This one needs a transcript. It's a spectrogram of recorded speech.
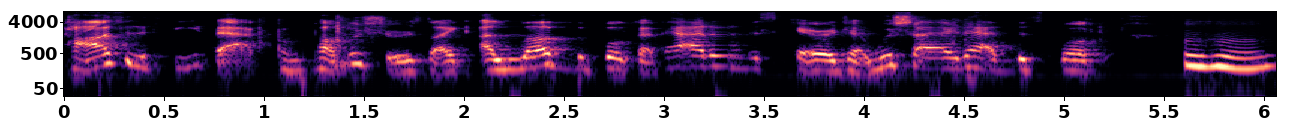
positive feedback from publishers, like I love the book, I've had a miscarriage. I wish I had had this book. Mm-hmm.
